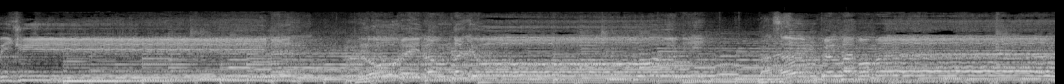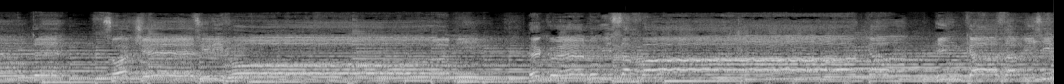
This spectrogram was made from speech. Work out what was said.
vicine, loro gli londaglioni, ma sempre alla momente sono accesi i rivoni e quello che sa fa in casa vicina.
